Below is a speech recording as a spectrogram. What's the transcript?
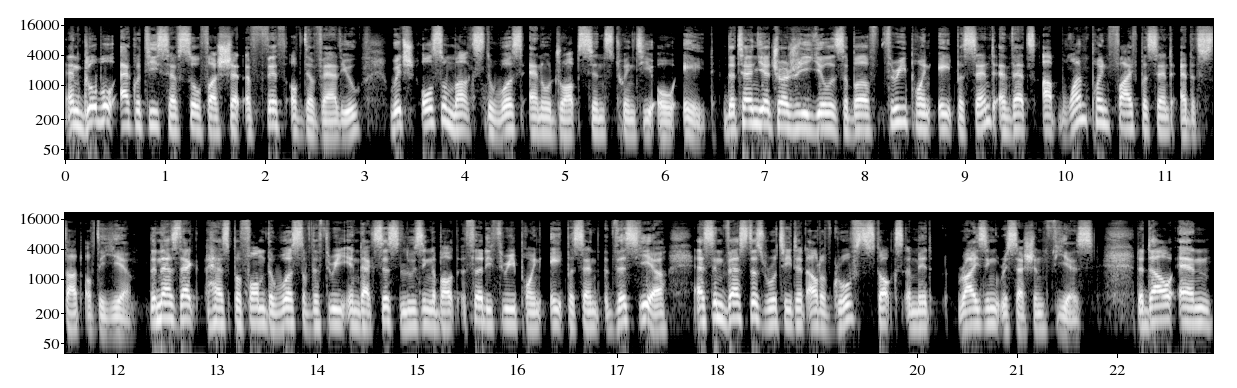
And global equities have so far shed a fifth of their value, which also marks the worst annual drop since 2008. The 10 year Treasury yield is above 3.8%, and that's up 1.5% at the start of the year. The Nasdaq has performed the worst of the three indexes, losing about 33.8% this year as investors rotated out of growth stocks amid rising recession fears. The the Dow and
